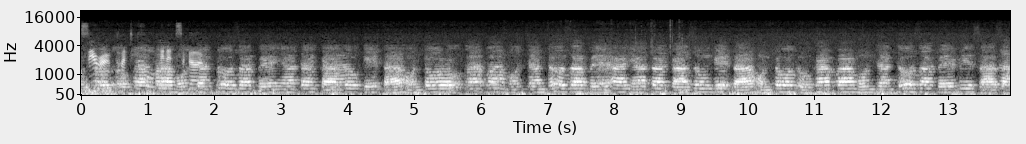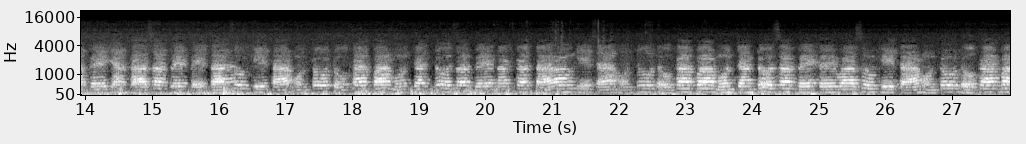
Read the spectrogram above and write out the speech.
24 minutes ago. ตุสัพเพยะตังกาตุกิตาหุนตุกาปะมุจจันตุสัพเพอายะตังกา สุงกิตาหุนโตุตุคาปะมุจจันโตสัพเพวิสาสัพเพยะคาสัพเพเปตาสุกิตาหุนโตุตุคาปะมุจจันโตสัพเพนักตากิตาหุนโตุตุคาปะมุจจันโตสัพเพเทวาสุกิตาหุนโตุตุคาปะ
